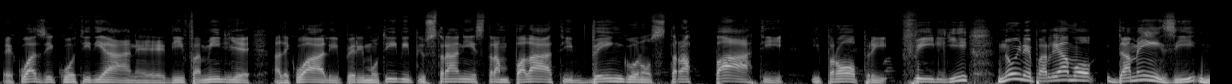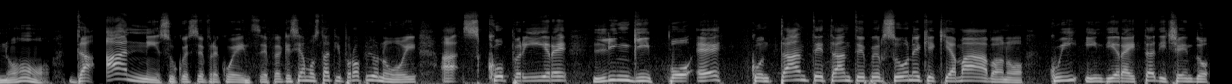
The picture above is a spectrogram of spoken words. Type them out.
eh, quasi quotidiane di famiglie alle quali per i motivi più strani e strampalati vengono strappati i propri figli. Noi ne parliamo da mesi, no, da anni su queste frequenze, perché siamo stati proprio noi a scoprire l'inghippo. È con tante tante persone che chiamavano qui in diretta dicendo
